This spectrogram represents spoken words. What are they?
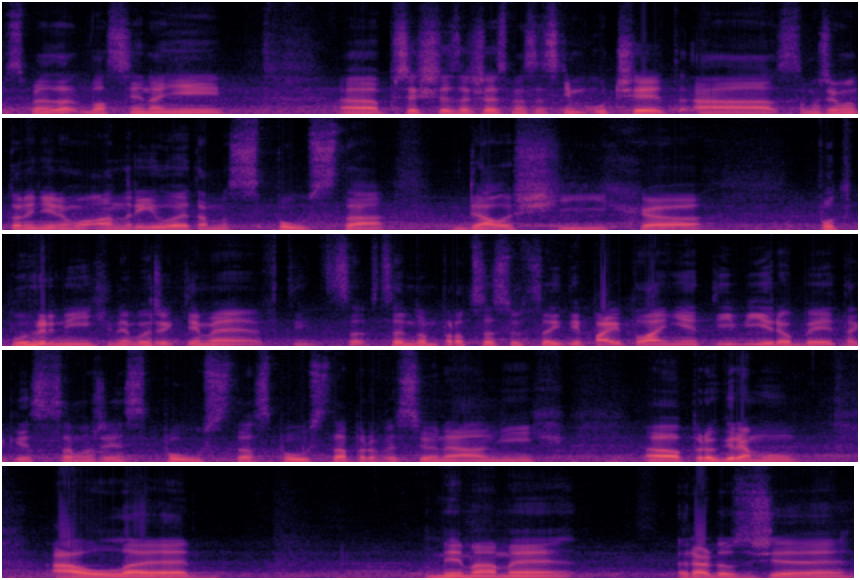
jsme vlastně na něj eh, přišli, začali jsme se s ním učit a samozřejmě to není jenom o Unrealu, je tam spousta dalších eh, podpůrných, nebo řekněme v, tý, v celém tom procesu, celé ty pipeline, ty výroby, tak je samozřejmě spousta, spousta profesionálních uh, programů, ale my máme radost, že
